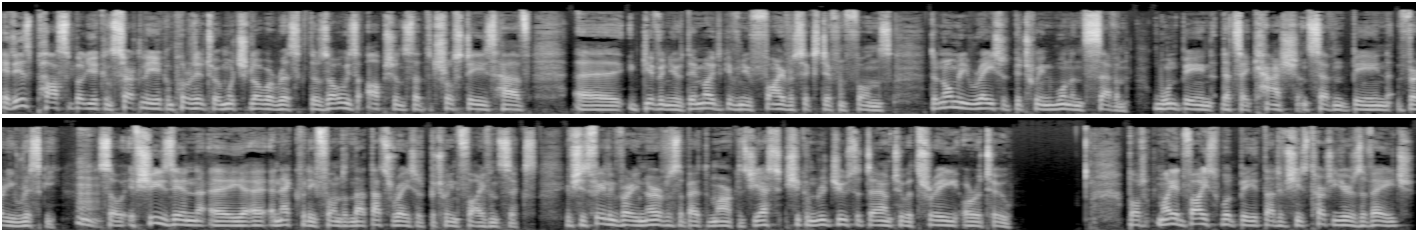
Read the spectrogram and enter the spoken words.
it is possible. You can certainly you can put it into a much lower risk. There's always options that the trustees have uh, given you. They might have given you five or six different funds. They're normally rated between one and seven. One being, let's say, cash, and seven being very risky. Mm. So if she's in a, a, an equity fund and that, that's rated between five and six. If she's feeling very nervous about the markets, yes, she can reduce it down to a three or a two. But my advice would be that if she's 30 years of age,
